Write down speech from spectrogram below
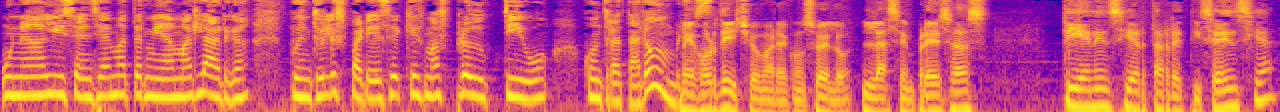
una licencia de maternidad más larga, pues entonces les parece que es más productivo contratar hombres. Mejor dicho, María Consuelo, las empresas tienen cierta reticencia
